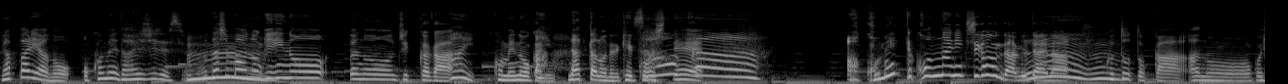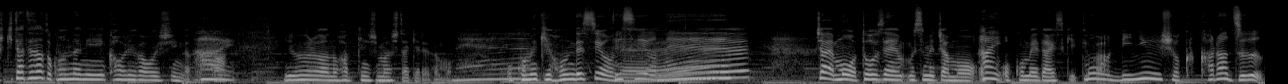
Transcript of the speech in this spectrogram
やっぱりあのお米大事ですよね。うん。私もあの義理のあの実家がはい。米農家になったので結婚して、か。あ米ってこんなに違うんだみたいなうんうん。こととか、あのこう引き立てだとこんなに香りが美味しいんだとか、はいい、ろいろあの発見しましたけれども、お米基本ですよね。ですよね。じゃあもう当然娘ちゃんもお,、米大好きっていうか。もう離乳食からず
